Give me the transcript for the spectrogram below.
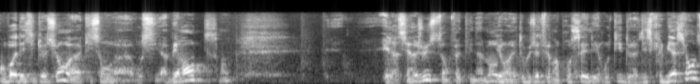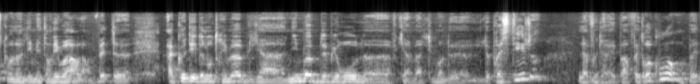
On voit des situations euh, qui sont aussi aberrantes. Hein. Et là, c'est injuste, en fait, finalement. On est obligé de faire un procès des routiers de la discrimination, parce qu'on a dit, mais attendez voir, là, en fait, euh, à côté de notre immeuble, il y a un immeuble de bureau qui est un bâtiment de, prestige, Là, vous n'avez pas fait de recours, en fait.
